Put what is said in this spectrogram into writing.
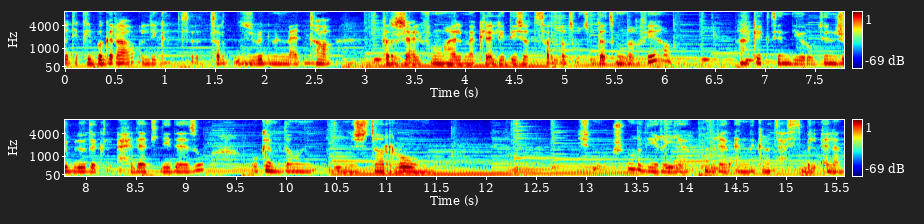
وديك البقرة اللي كتجبد من معدتها ترجع لفمها الماكلة اللي déjà تسرطات وتبدأ تمضغ فيها هكاك تنديرو تنجبدو داك الأحداث اللي دازو وكنبداو نجتروهم شنو شنو غادي يغير من غير أنك غتحس بالألم؟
